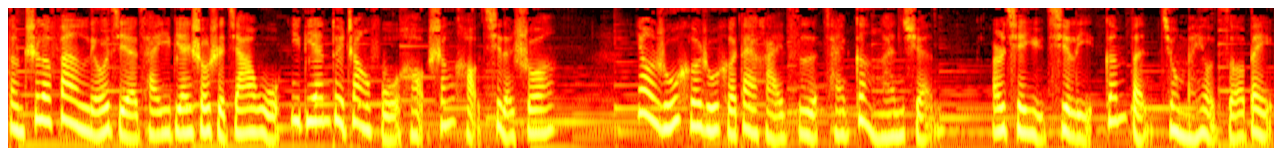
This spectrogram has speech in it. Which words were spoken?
等吃了饭，刘姐才一边收拾家务，一边对丈夫好声好气地说：“要如何如何带孩子才更安全。”而且语气里根本就没有责备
